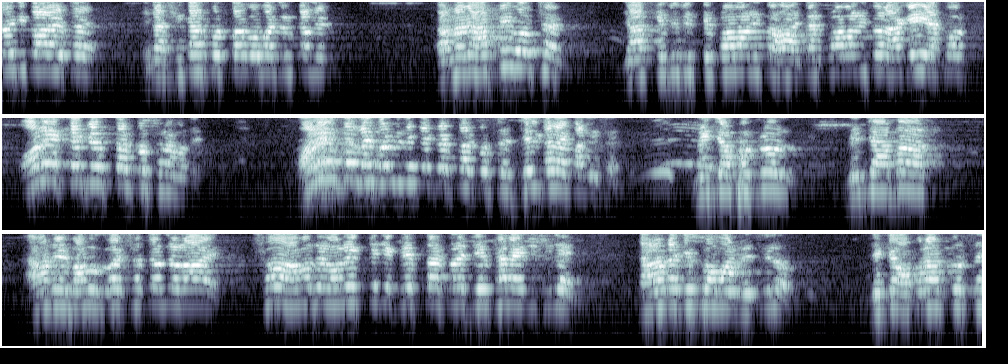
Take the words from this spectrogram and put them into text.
তৈরি করা হয়েছে। এটা স্বীকার করতে হবে ওবায়দুল কাদের। তার মানে আপনি বলছেন যে আজকে যদি প্রমাণিত হয়, তার প্রমাণিত আগেই এখন অনেককে গ্রেফতার করছেন আমাদের অনেক নেতা কর্মীদেরকে গ্রেফতার করছেন জেলখানায় পাঠিয়েছেন মির্জা ফখরুল, মির্জা আব্বাস, আমাদের বাবু গয়েশ্বরচন্দ্র রায় সহ আমাদের অনেককে যে গ্রেফতার করে জেলখানায় নিয়েছিলেন কারোটা কি প্রমাণ হয়েছিল যে কে অপরাধ করছে,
